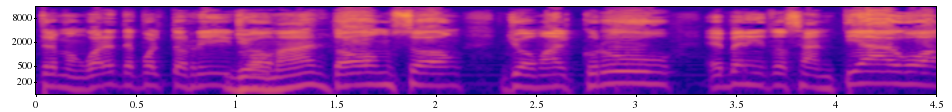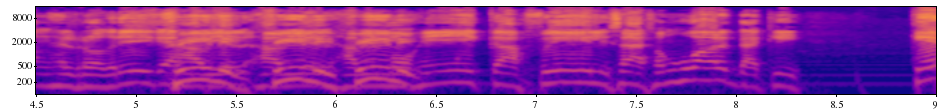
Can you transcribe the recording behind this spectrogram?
Tremont Waters de Puerto Rico, Yomar. Thompson, Yomar Cruz, es Benito Santiago, Ángel Rodríguez, Philly, Javier, Javier, Philly, Javier Philly. Mojica, Philly, ¿sabes? son jugadores de aquí. ¿Qué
